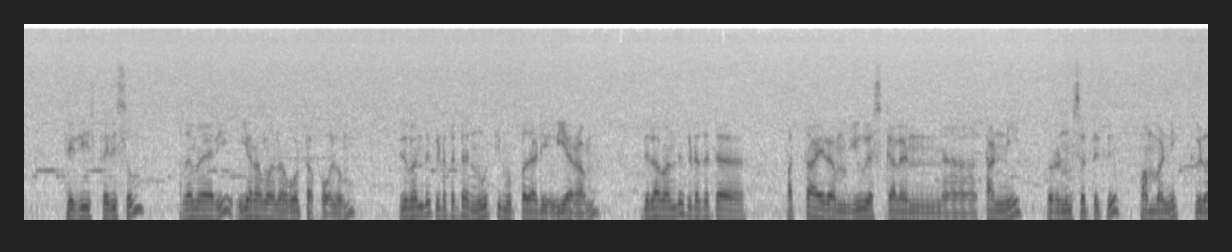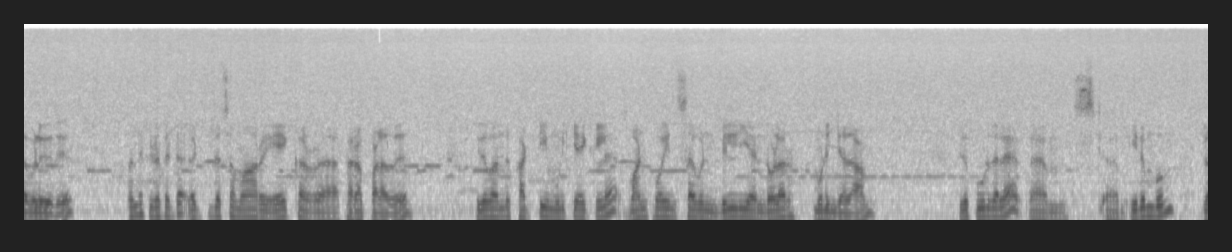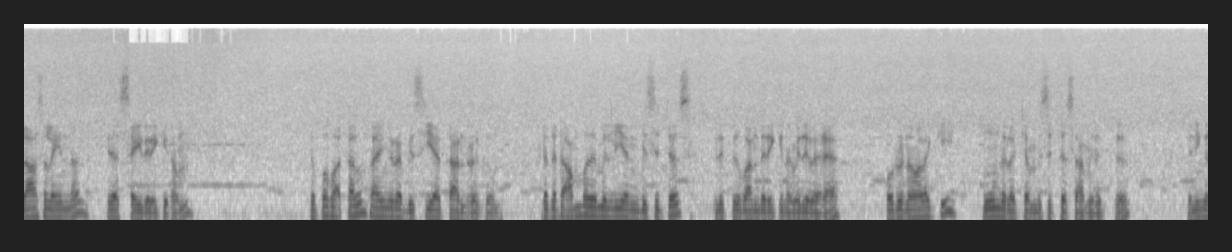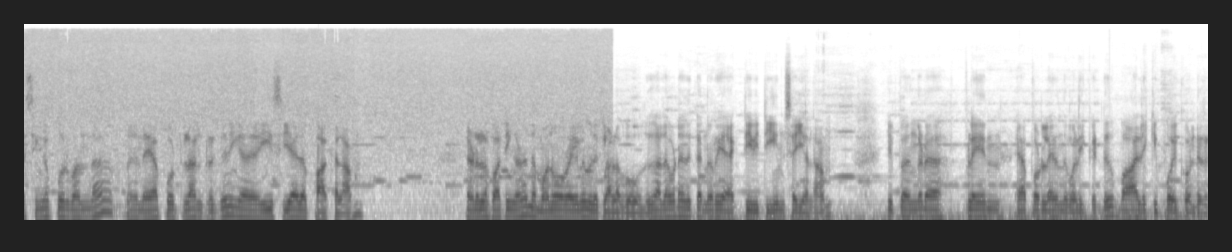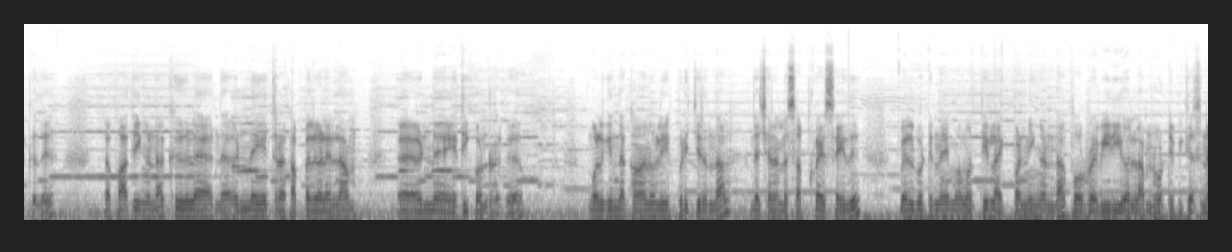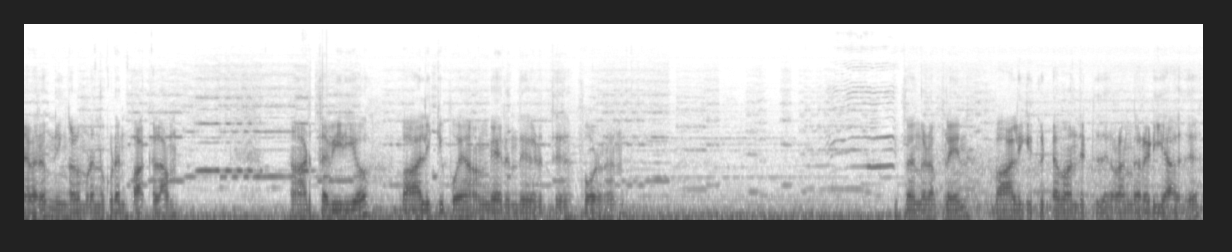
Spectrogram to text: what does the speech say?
பெரிய பெரிசும் அதே மாதிரி உயரமான வாட்டர்ஃபாலும் இது வந்து கிட்டத்தட்ட நூற்றி முப்பது அடி உயரம். இதில் வந்து கிட்டத்தட்ட பத்தாயிரம் யூஎஸ் கலன் தண்ணி ஒரு நிமிஷத்துக்கு பம்பண்ணி கீழே விழுகுது. வந்து கிட்டத்தட்ட எட்டு தசம் ஆறு ஏக்கர் பெறப்பளவு பரப்பளவு. இது வந்து கட்டி முடிக்கல one point seven billion dollar முடிஞ்சதாம். இது கூடுதலாக இரும்பும் கிளாஸ்லையும் தான் இதை செய்திருக்கிறோம். எப்போ பார்த்தாலும் பயங்கர பிஸியாக தான் இருக்கும். கிட்டத்தட்ட ஐம்பது மில்லியன் விசிட்டர்ஸ் இதுக்கு வந்திருக்கணும் இதுவரை. ஒரு நாளைக்கு மூன்று லட்சம் விசிட்டர்ஸ் ஆம் இருக்குது நீங்கள் சிங்கப்பூர் வந்தால் இந்த ஏர்போர்ட்லாம் இருக்குது நீங்கள் ஈஸியாக இதை பார்க்கலாம். நடுவில் பார்த்தீங்கன்னா இந்த மனோ ரயிலும் இதுக்குள்ள போகுது. அதை விட இதுக்கு நிறைய ஆக்டிவிட்டியும் செய்யலாம். இப்போ எங்களோட பிளேன் ஏர்போர்ட்டில் இருந்து வலிக்கிட்டு பாலிக்கு போய் கொண்டு இருக்குது இப்போ பார்த்தீங்கன்னா கீழே இந்த எண்ணெய் ஏற்றுற கப்பல்கள் எல்லாம் எண்ணெய் ஏற்றி கொண்டிருக்கு. உங்களுக்கு இந்த காணொலி பிடிச்சிருந்தால் இந்த சேனலை சப்ஸ்கிரைப் செய்து பெல் பட்டனையும் அமர்த்தி லைக் பண்ணிங்கன்னா போடுற வீடியோ எல்லாம் நோட்டிஃபிகேஷனை வரும். நீங்களும் உடனுக்குடன் பார்க்கலாம். அடுத்த வீடியோ பாலிக்கு போய் அங்கே இருந்து எடுத்து போடுறேன். இப்போ எங்களோட பிளேன் பாலிக்கு கிட்ட வந்துட்டுது. ரங்க ரெடி ஆகுது.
